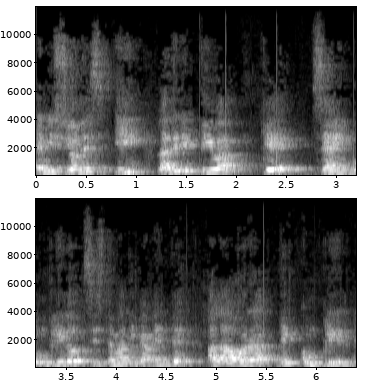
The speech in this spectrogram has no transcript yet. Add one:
emisiones y la directiva que se ha incumplido sistemáticamente a la hora de cumplir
